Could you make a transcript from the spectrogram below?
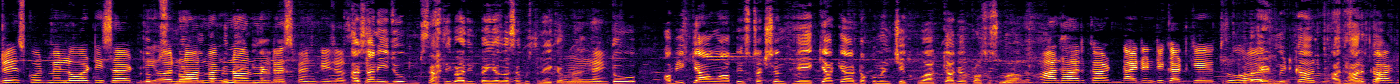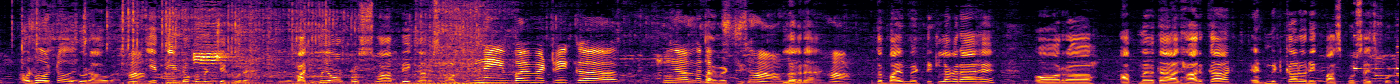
ड्रेस कोड में लोअर टी शर्ट मतलब और नॉर्मल नॉर्मल ड्रेस पहन के जा सकते ऐसा नहीं जो शादी वादी पहन जाता वैसा कुछ नहीं करना है। तो अभी क्या हुआ? आप इंस्ट्रक्शन थे क्या क्या डॉक्यूमेंट चेक हुआ? क्या क्या प्रोसेस हुआ? आधार कार्ड आइडेंटिटी कार्ड के थ्रू और एडमिट कार्ड आधार कार्ड और फ़ोटो। फ़ोटो रहा होगा। हाँ। ये तीन डॉक्यूमेंट चेक हो रहे हैं। बाकी कोई और प्रोसेस वहाँ पे एग्जामिनेशन हॉल में? नहीं बायोमेट्रिक मतलब हाँ लग रहा है। हाँ। मतलब बायोमेट्रिक लग रहा है और आप मैं बताया आधार कार्ड एडमिट कार्ड और एक पासपोर्ट साइज़ फ़ोटो।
